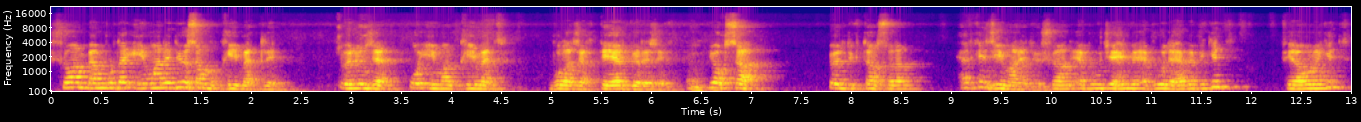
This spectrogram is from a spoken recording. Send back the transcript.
Şu an ben burada iman ediyorsam bu kıymetli. Ölünce o iman kıymet bulacak, değer görecek. Evet. Yoksa öldükten sonra herkes iman ediyor. Şu an Ebu Cehil ve Ebu Leheb'e bir git, Firavun'a git.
